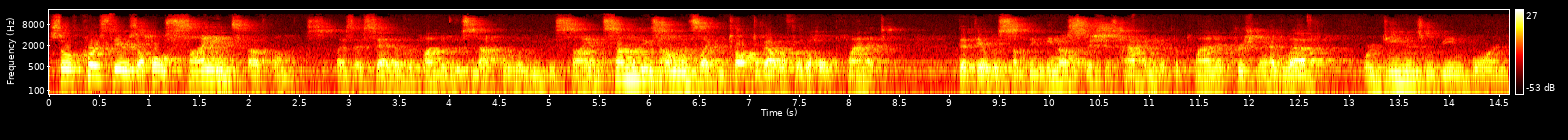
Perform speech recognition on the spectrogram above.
So, of course, there's a whole science of omens. As I said, of the Pandavas, Nakula knew this science. Some of these omens, like we talked about, were for the whole planet. That there was something inauspicious happening at the planet. Krishna had left, or demons were being born.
